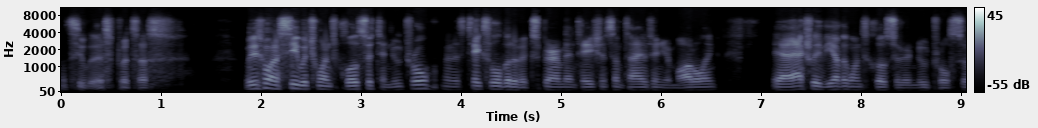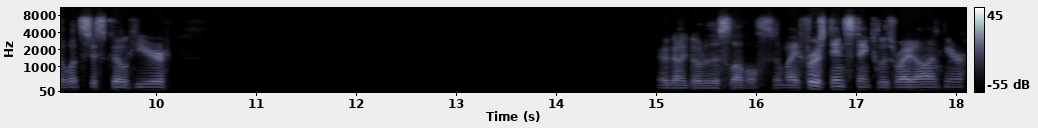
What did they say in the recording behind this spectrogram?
Let's see where this puts us. We just want to see which one's closer to neutral. And this takes a little bit of experimentation sometimes in your modeling. Yeah, actually the other one's closer to neutral. So let's just go here. We're going to go to this level. So my first instinct was right on here.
